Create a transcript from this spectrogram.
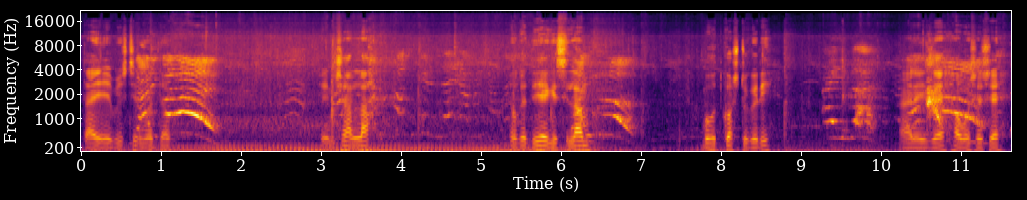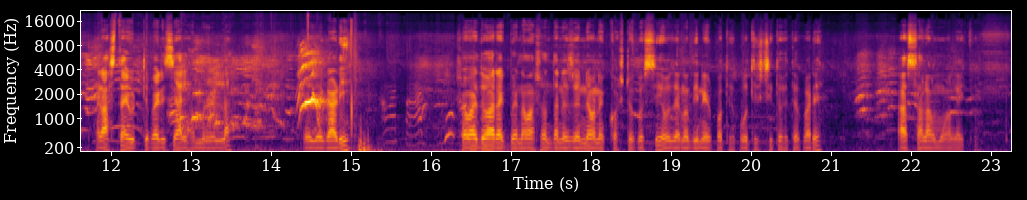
তাই এই বৃষ্টির মধ্যে ইনশাল্লাহ ওকে দিয়ে গেছিলাম। বহুত কষ্ট করি। আর এই যে অবশেষে রাস্তায় উঠতে পারিছি, আলহামদুলিল্লাহ। যে গাড়ি। সবাই দোয়া রাখবেন আমার সন্তানের জন্য। অনেক কষ্ট করছি। ও যেন দিনের পথে প্রতিষ্ঠিত হতে পারে। আসসালামু আলাইকুম।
